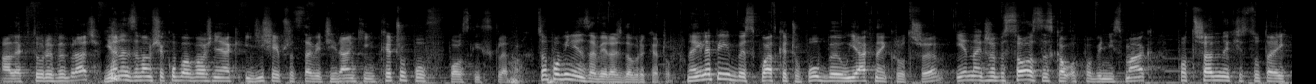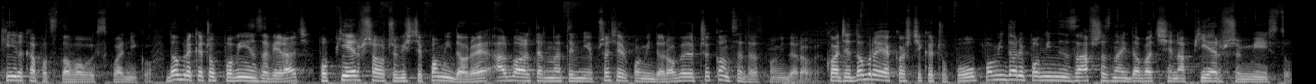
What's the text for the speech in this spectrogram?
ale który wybrać? Ja nazywam się Kuba Woźniak i dzisiaj przedstawię Ci ranking ketchupów w polskich sklepach. Co powinien zawierać dobry ketchup? Najlepiej by skład ketchupu był jak najkrótszy, jednak żeby sos zyskał odpowiedni smak, potrzebnych jest tutaj kilka podstawowych składników. Dobry ketchup powinien zawierać po pierwsze oczywiście pomidory, albo alternatywnie przecier pomidorowy czy koncentrat pomidorowy. W składzie dobrej jakości ketchupu pomidory powinny zawsze znajdować się na pierwszym miejscu.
